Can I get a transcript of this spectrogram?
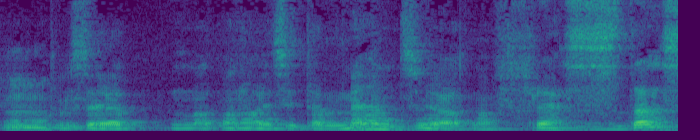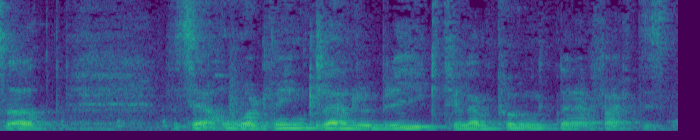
Det vill säga att man, har incitament som gör att man frestas att, att säga, hårdvinkla en rubrik till en punkt när den faktiskt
